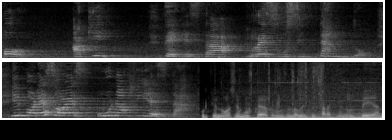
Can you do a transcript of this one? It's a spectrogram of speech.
hoy, aquí, te está resucitando. Y por eso es una fiesta. Porque no hacemos teatro no solamente para que nos vean,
